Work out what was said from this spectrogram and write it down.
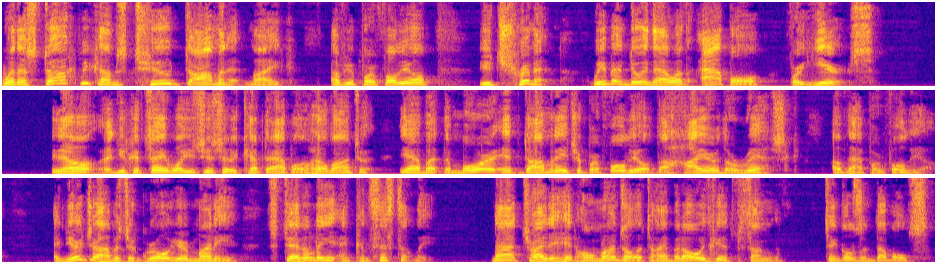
when a stock becomes too dominant, Mike, of your portfolio, you trim it. We've been doing that with Apple for years. You know, you could say, well, you just should have kept Apple and held on to it. Yeah, but the more it dominates your portfolio, the higher the risk of that portfolio. And your job is to grow your money steadily and consistently. Not try to hit home runs all the time, but always get some singles and doubles.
